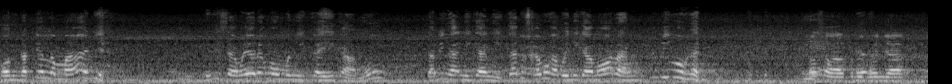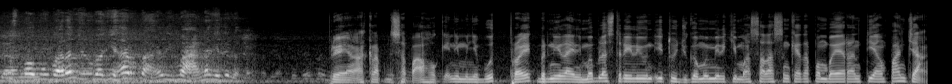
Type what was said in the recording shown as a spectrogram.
Kontraknya lemah aja. Jadi sama orang mau menikahi kamu, tapi nggak nikah-nikah, terus kamu nggak boleh nikah sama orang, itu bingung kan? Terus soal perubahan jalan Terus mau bubaran suruh bagi harta, gimana gitu loh. Pria yang akrab disapa Ahok ini menyebut proyek bernilai 15 triliun itu juga memiliki masalah sengketa pembayaran tiang panjang,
